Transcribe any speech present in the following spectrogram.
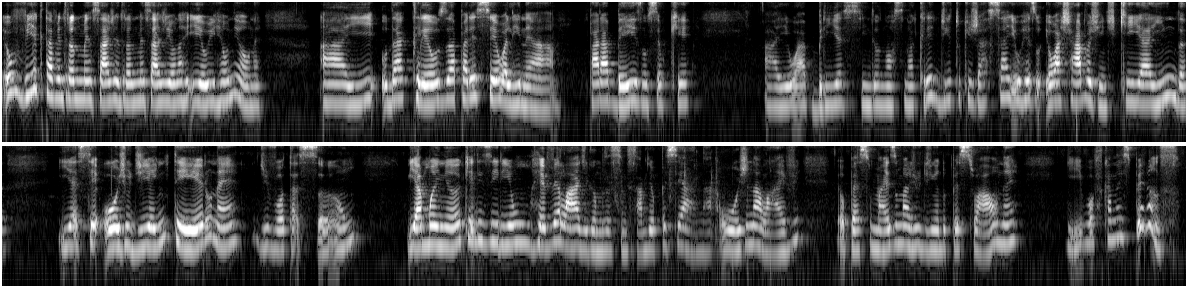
Eu via que tava entrando mensagem, entrando mensagem e eu, e eu em reunião, né? Aí o da Cleusa apareceu ali, né? A parabéns, não sei o quê. Aí eu abri assim, deu, nossa, não acredito que já saiu o resultado. Eu achava, gente, que ainda ia ser hoje o dia inteiro, né, de votação. E amanhã que eles iriam revelar, digamos assim, sabe? Eu pensei, ah, na, hoje na live eu peço mais uma ajudinha do pessoal, né? E vou ficar na esperança.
